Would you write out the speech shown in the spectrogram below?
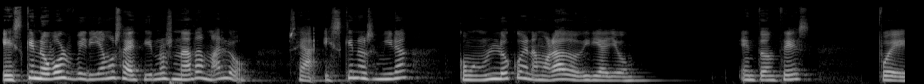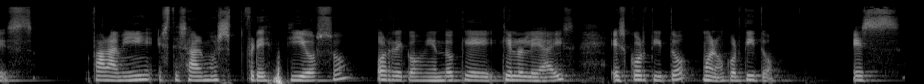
es que no volveríamos a decirnos nada malo. O sea, es que nos mira como un loco enamorado, diría yo. Entonces, pues para mí este salmo es precioso. Os recomiendo que, que lo leáis. Es cortito, bueno, cortito. Es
